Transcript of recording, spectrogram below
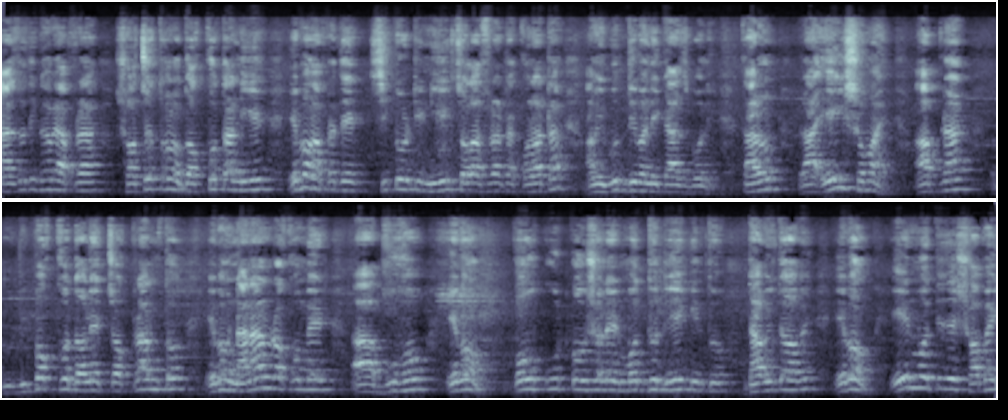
রাজনৈতিকভাবে আপনারা সচেতন দক্ষতা নিয়ে এবং আপনাদের সিকিউরিটি নিয়েই চলাফেরাটা করাটা আমি বুদ্ধিমানী কাজ বলি। কারণ এই সময় আপনার বিপক্ষ দলের চক্রান্ত এবং নানান রকমের ব্যূহ এবং কৌকুট কৌশলের মধ্য দিয়ে কিন্তু ধাবিত হবে এবং এর মধ্যে যে সবাই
